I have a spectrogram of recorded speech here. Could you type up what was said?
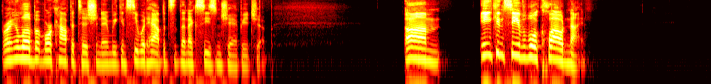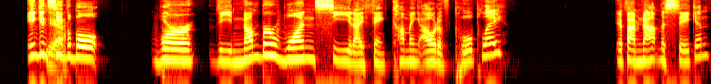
bring a little bit more competition, and we can see what happens at the next season championship. Um, inconceivable Cloud Nine. Inconceivable were the number one seed, I think, coming out of pool play, if I'm not mistaken.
